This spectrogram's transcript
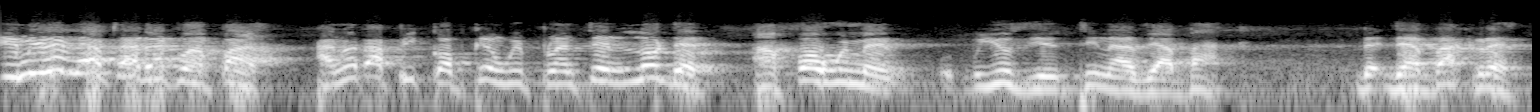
immediately after that one passed, another pickup came with plantain loaded, and four women used the thing as their back, their backrest.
